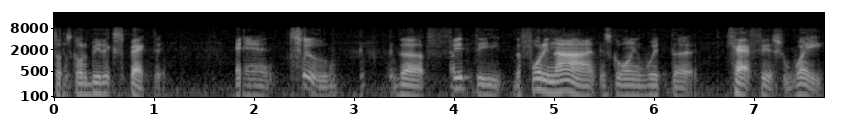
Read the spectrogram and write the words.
So it's going to be the expected. And two, the 50, the 49 is going with the catfish weight.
